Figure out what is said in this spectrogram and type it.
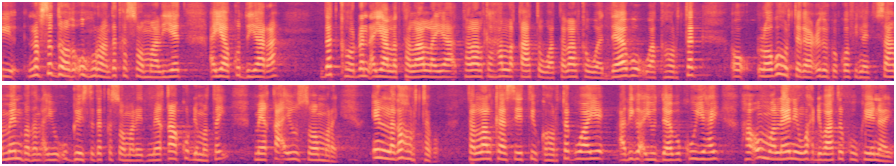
iyo nafsadooda u huraan. Dadka soomaaliyeed ayaa ku diyaar ah dadkao dhan ayaa la talaalayaa talaalka ha la qaato waa talaalka waa daawo waa ka hortag oo looga hortagaa cudurka covid nteen saameyn badan ayuu u geystay dadka soomaaliyeed. Meeqaa ku dhimatay meeqa ayuu soo maray. In laga hortago talaalkaaseeti ka hortag waaye adiga ayuu daawo kuu yahay. Ha u malaynin wax dhibaato kuu keenayo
